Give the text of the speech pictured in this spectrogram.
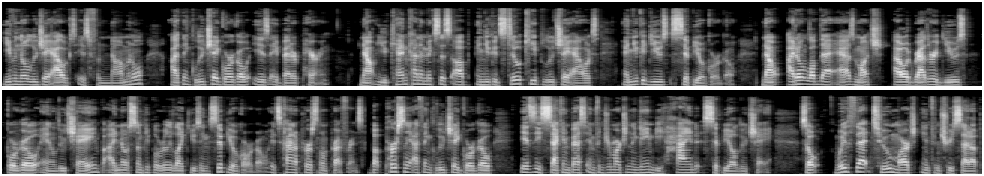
Even though Luce Alex is phenomenal, I think Luce Gorgo is a better pairing. Now, you can kind of mix this up and you could still keep Luce Alex and you could use Scipio Gorgo. Now, I don't love that as much. I would rather use Gorgo and Luce, but I know some people really like using Scipio Gorgo. It's kind of personal preference. But personally, I think Luce Gorgo is the second best infantry march in the game behind Scipio Luce. So with that two march infantry setup,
